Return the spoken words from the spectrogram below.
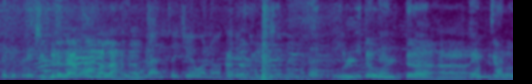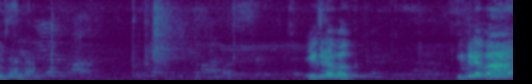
सेलिब्रेशन केलं. मुलांचं जेवण वगैरे झाल्याच्यानंतर इथे त्यांचं गेम चालू झाला. इकडे बघ. इकडे बघ.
